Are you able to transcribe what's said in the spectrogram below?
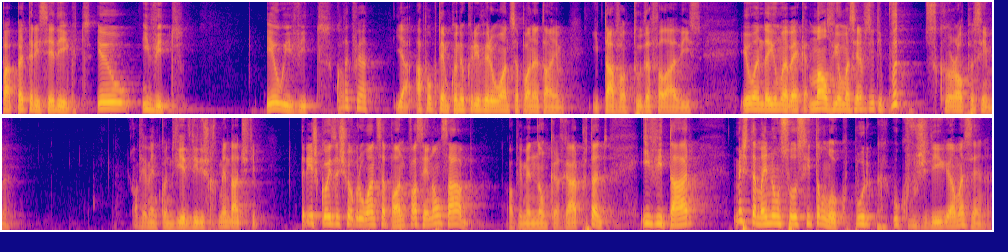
Pá, Patrícia, digo-te, eu evito. Eu evito. Qual é que foi há... Yeah, há pouco tempo, quando eu queria ver o Once Upon a Time e estavam tudo a falar disso, eu andei uma beca, mal vi uma cena, fazia tipo, scroll para cima. Obviamente, quando via de vídeos recomendados, tipo, três coisas sobre o Once Upon que você não sabe. Obviamente não carregar, portanto, evitar, mas também não sou assim tão louco, porque o que vos digo é uma cena.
